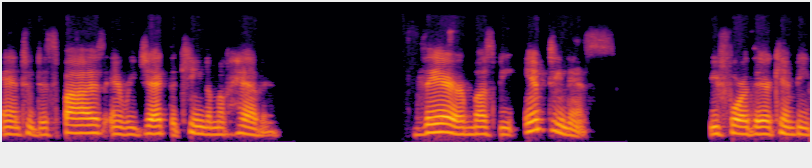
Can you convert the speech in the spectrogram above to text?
and to despise and reject the kingdom of heaven. There must be emptiness before there can be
